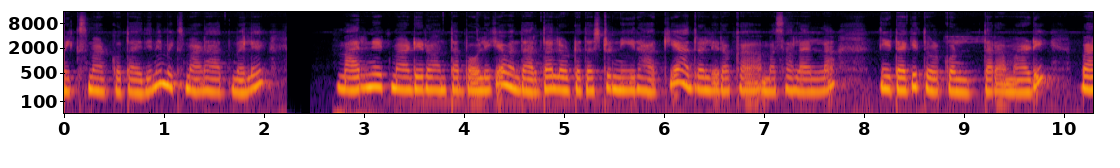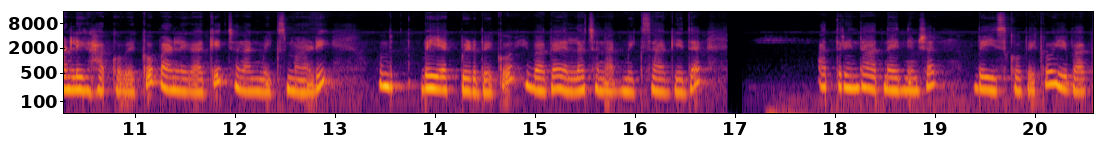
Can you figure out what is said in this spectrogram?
ಮಿಕ್ಸ್ ಮಾಡ್ಕೋತಾ ಇದ್ದೀನಿ. ಮಿಕ್ಸ್ ಮಾಡಾದಮೇಲೆ ಮ್ಯಾರಿನೇಟ್ ಮಾಡಿರೋ ಅಂಥ ಬೌಲಿಗೆ ಒಂದು ಅರ್ಧ ಲೋಟದಷ್ಟು ನೀರು ಹಾಕಿ ಅದರಲ್ಲಿರೋ ಕ ಮಸಾಲ ಎಲ್ಲ ನೀಟಾಗಿ ತೊಳ್ಕೊಂಡು ಥರ ಮಾಡಿ ಬಾಣಲಿಗೆ ಹಾಕ್ಕೋಬೇಕು ಬಾಣಲಿಗೆ ಹಾಕಿ ಚೆನ್ನಾಗಿ ಮಿಕ್ಸ್ ಮಾಡಿ ಬೇಯಕ್ಕೆ ಬಿಡಬೇಕು. ಇವಾಗ ಎಲ್ಲ ಚೆನ್ನಾಗಿ ಮಿಕ್ಸ್ ಆಗಿದೆ. ಹತ್ತರಿಂದ ಹದಿನೈದು ನಿಮಿಷ ಬೇಯಿಸ್ಕೋಬೇಕು. ಇವಾಗ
